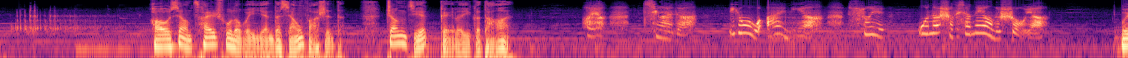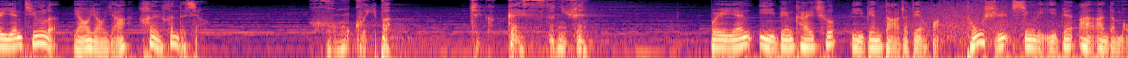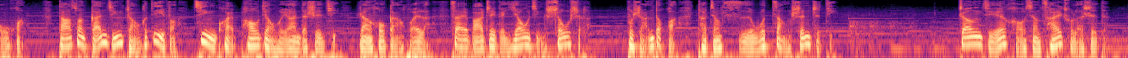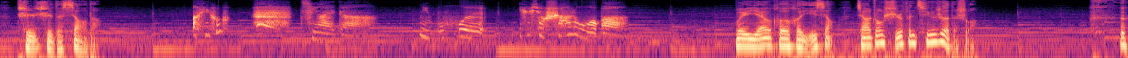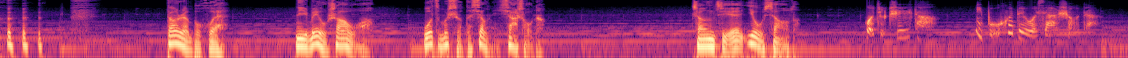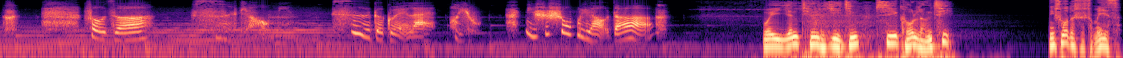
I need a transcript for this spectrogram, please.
好像猜出了韦岩的想法似的，张杰给了一个答案。哎呀，亲爱的，因为我爱你啊，所以我哪舍得下那样的手呀？韦岩听了，咬咬牙，恨恨的想：红鬼吧，这个该死的女人！韦岩一边开车一边打着电话，同时心里一边暗暗的谋划。打算赶紧找个地方，尽快抛掉伟岸的尸体，然后赶回来，再把这个妖精收拾了。不然的话，他将死无葬身之地。张杰好像猜出来似的，痴痴的笑道：“哎呦，亲爱的，你不会也想杀了我吧？”魏延呵呵一笑，假装十分亲热的说：“呵呵呵呵。”当然不会，你没有杀我，我怎么舍得向你下手呢？张杰又笑了，我就知道你不会对我下手的，否则四条命，四个鬼来，哎呦，你是受不了的。魏延听了一惊，吸口冷气：“你说的是什么意思？”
